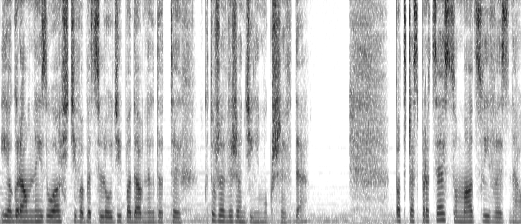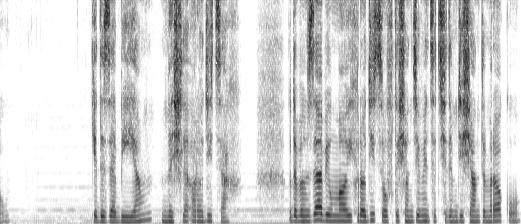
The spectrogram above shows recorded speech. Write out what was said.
i ogromnej złości wobec ludzi podobnych do tych, którzy wyrządzili mu krzywdę. Podczas procesu Mocli wyznał: Kiedy zabijam, myślę o rodzicach. Gdybym zabił moich rodziców w 1970 roku,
